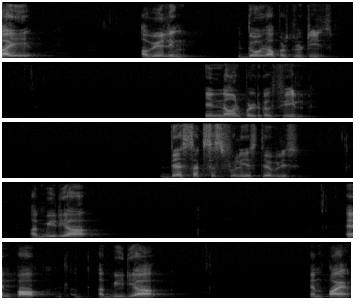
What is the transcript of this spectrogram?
by availing those opportunities in non-political field, they successfully establish a media empire, a media empire,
